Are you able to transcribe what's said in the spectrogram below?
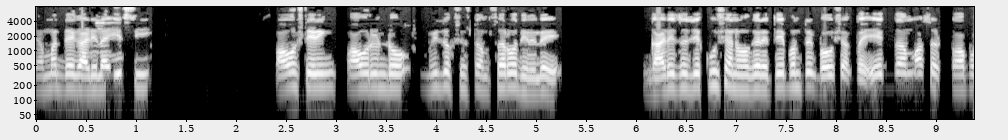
त्यामध्ये गाडीला A C power steering power window music system सर्व दिलेलं आहे गाडीचं जे कुशन वगैरे ते पण तुम्ही पाहू शकता. एकदम असं टॉप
